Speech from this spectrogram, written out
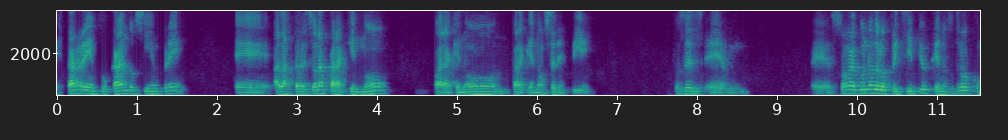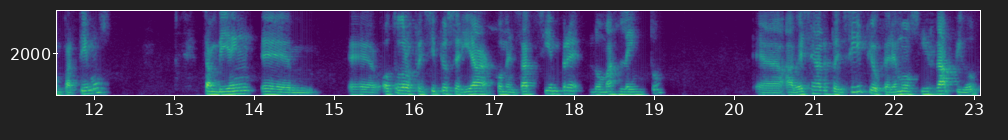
está reenfocando siempre eh, a las personas para que no, para que no, para que no se desvíen. Entonces, em, eh, son algunos de los principios que nosotros compartimos. También em, eh, otro de los principios sería comenzar siempre lo más lento. a veces al principio queremos ir rápido,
